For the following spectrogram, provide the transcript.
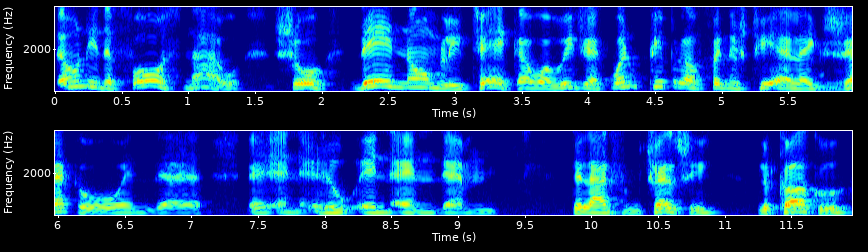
They're only the fourth now. So they normally take our reject. When people are finished here, like Dzeko and, uh, and, who, and, and um, the lad from Chelsea, Lukaku,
